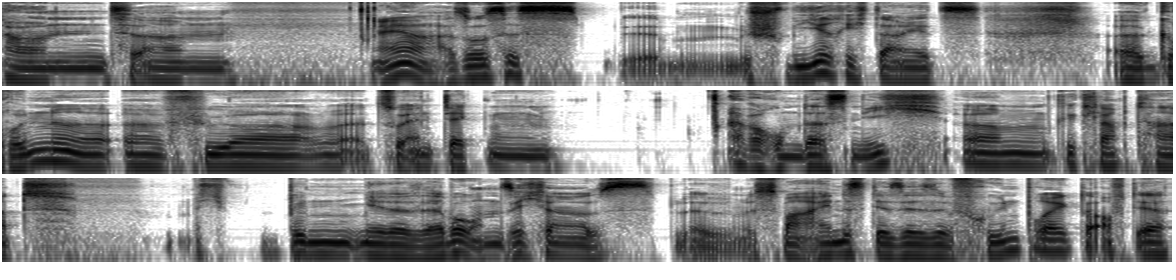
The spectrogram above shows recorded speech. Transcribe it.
Und ähm, naja, also es ist schwierig, da jetzt äh, Gründe äh, für äh, zu entdecken, warum das nicht ähm, geklappt hat. Ich bin mir da selber unsicher. Es, äh, es, war eines der sehr, sehr frühen Projekte auf der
